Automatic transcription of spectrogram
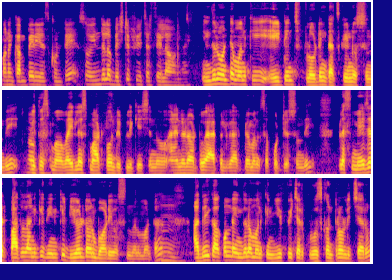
మనం కంపేర్ చేసుకుంటే సో ఇందులో బెస్ట్ ఫీచర్స్ ఎలా ఉన్నాయి? ఇందులో అంటే మనకి eight inch floating touch screen వస్తుంది. With wireless smart phone replication Android auto Apple CarPlay మనకి సపోర్ట్ చేస్తుంది. ప్లస్ మేజర్ పాతదానికి దీనికి డ్యూయల్ టోన్ బాడీ వస్తుంది అనమాట అది కాకుండా ఇందులో మనకి న్యూ ఫీచర్ క్రూజ్ కంట్రోల్ ఇచ్చారు.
